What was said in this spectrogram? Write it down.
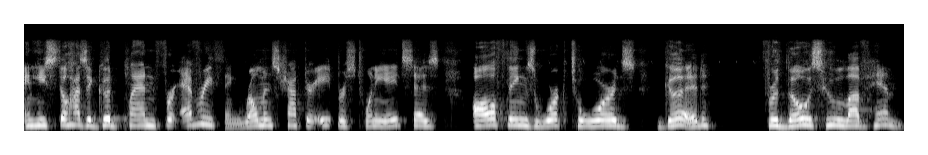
And he still has a good plan for everything. Romans chapter 8, verse 28 says, All things work towards good for those who love him.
